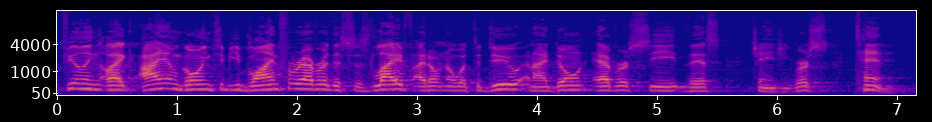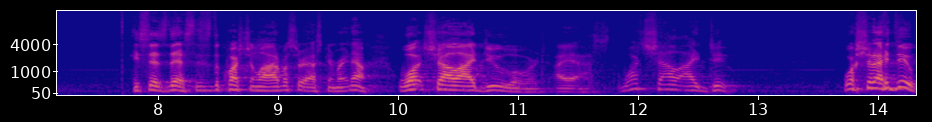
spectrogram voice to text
feeling like I am going to be blind forever. This is life. I don't know what to do, and I don't ever see this changing. Verse 10. He says this. This is the question a lot of us are asking right now. What shall I do, Lord? I asked. What shall I do? What should I do?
